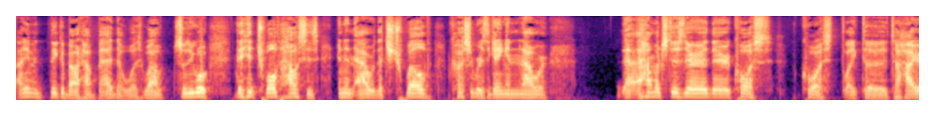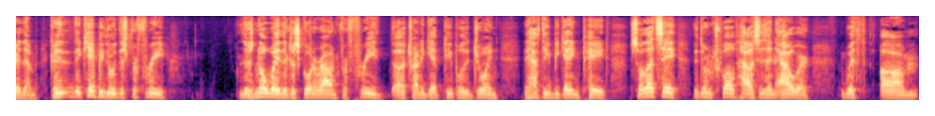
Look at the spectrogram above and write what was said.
I didn't even think about how bad that was. Wow. So they go, they hit 12 houses in an hour. That's 12 customers getting in an hour. How much does their their cost cost like to to hire them? Because they can't be doing this for free. There's no way they're just going around for free uh, trying to get people to join. They have to be getting paid. So let's say they're doing 12 houses an hour with um,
